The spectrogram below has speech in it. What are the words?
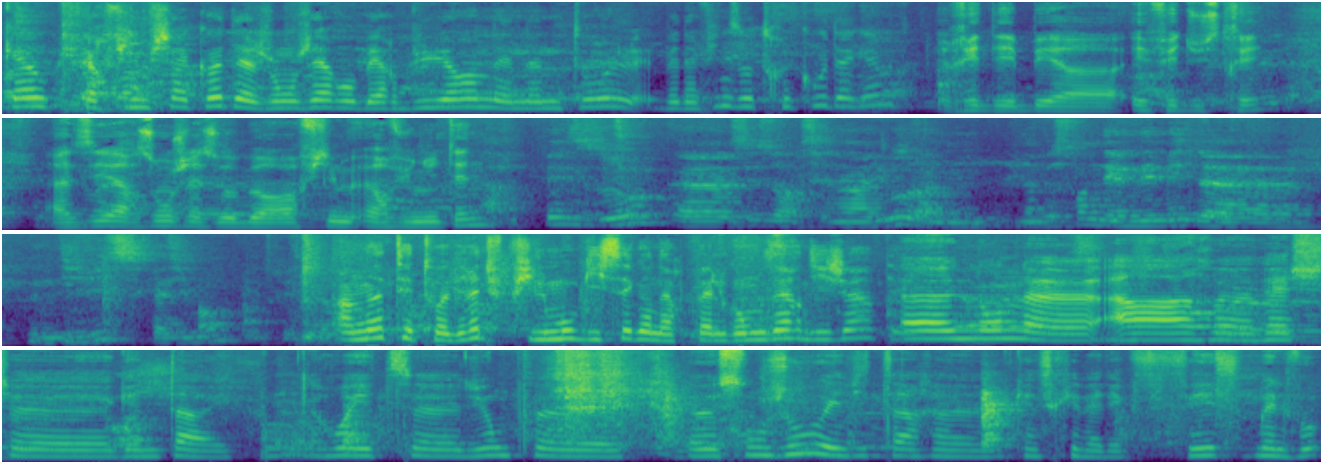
a ur film chakot a jonger ober buan en un tol, ben a fin zo trukou da gaout Rede be a efe dustre, a ze ar zonj a zo ober ur film ur vunuten. Pez zo, euh, c'est zo ar scénario, euh, na ran de nemet de divis, quasiment. An a tet oa gret filmo giseg an ur pelgomzer dija Euh, non, euh, ar euh, vech euh, genta. e. Roet euh, diomp euh, euh, sonjou evit ar euh, kenskrivedek. C'est melvo.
